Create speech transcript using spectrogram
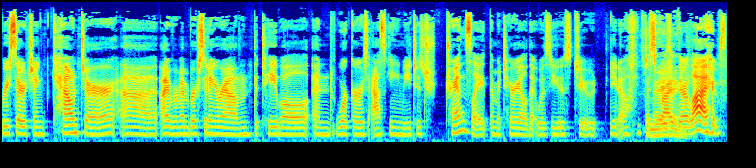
research encounter, uh, I remember sitting around the table and workers asking me to tr- translate the material that was used to, you know, describe amazing. their lives.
